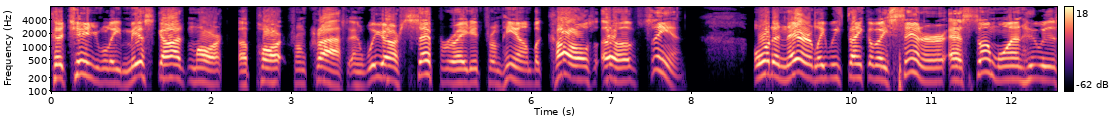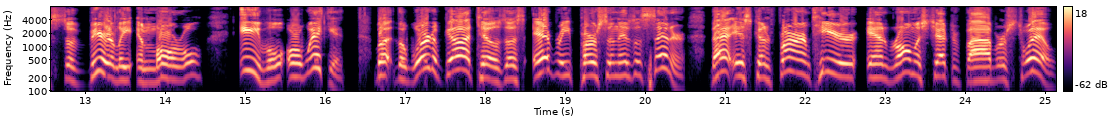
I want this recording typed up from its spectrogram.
continually miss God's mark apart from Christ, and we are separated from Him because of sin. Ordinarily, we think of a sinner as someone who is severely immoral, evil, or wicked. But the Word of God tells us every person is a sinner. That is confirmed here in Romans chapter 5, verse 12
